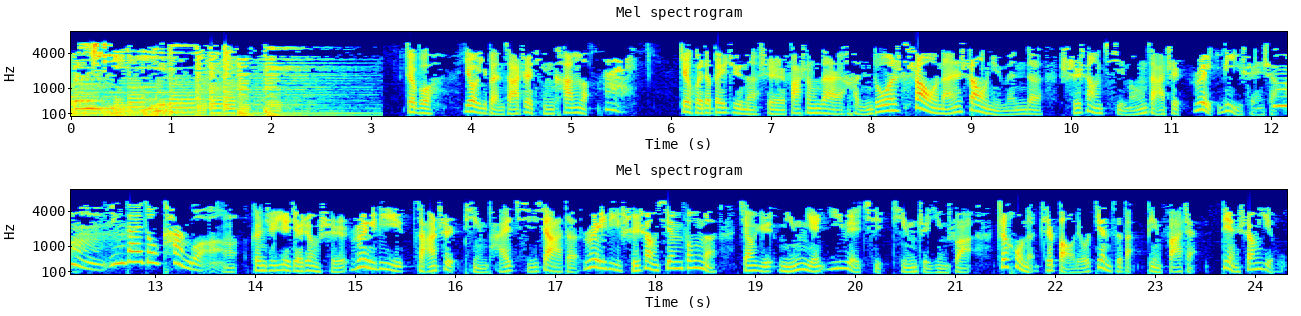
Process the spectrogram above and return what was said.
分析。这不，又一本杂志停刊了。哎，这回的悲剧呢，是发生在很多少男少女们的时尚启蒙杂志《瑞丽》身上。嗯，应该都看过啊。嗯，根据业界证实，瑞丽杂志品牌旗下的《瑞丽时尚先锋》呢，将于明年一月起停止印刷，之后呢，只保留电子版，并发展电商业务。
